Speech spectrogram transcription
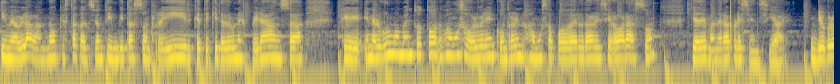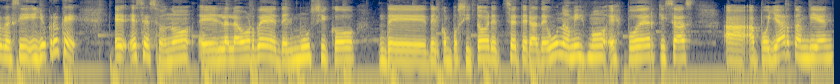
y me hablaban, ¿no? Que esta canción te invita a sonreír, que te quiere dar una esperanza, que en algún momento todos nos vamos a volver a encontrar y nos vamos a poder dar ese abrazo ya de manera presencial. Yo creo que sí, y yo creo que e, es eso, ¿no? Eh, la labor del músico, del compositor, etcétera, de uno mismo, es poder quizás apoyar también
